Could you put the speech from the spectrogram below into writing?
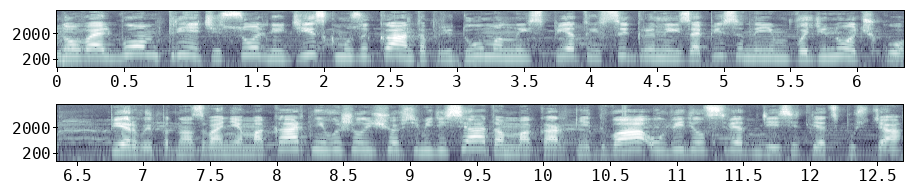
Новый альбом – третий сольный диск музыканта, придуманный, спетый, сыгранный и записанный им в одиночку. Первый под названием «Маккартни» вышел еще в 70-м, «Маккартни 2» увидел свет 10 лет спустя.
